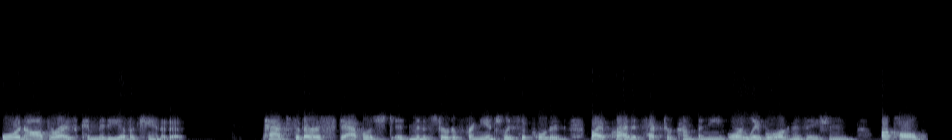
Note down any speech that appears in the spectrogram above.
or an authorized committee of a candidate. PACs that are established, administered, or financially supported by a private sector company or labor organization are called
